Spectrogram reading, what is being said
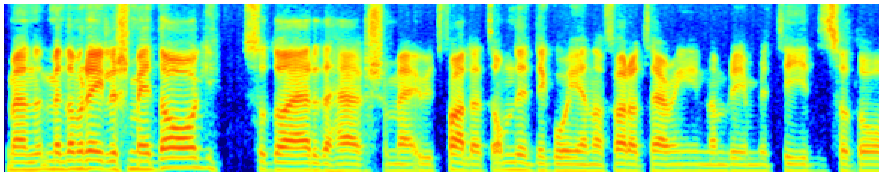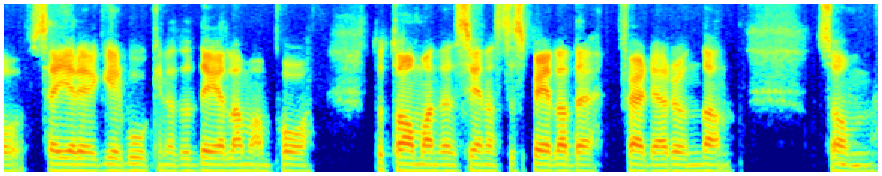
Men med de regler som är idag, så då är det det här som är utfallet. Om det inte går att genomföra tävlingen inom rimlig tid, så då säger regelboken att då delar man på, då tar man den senaste spelade färdiga rundan som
